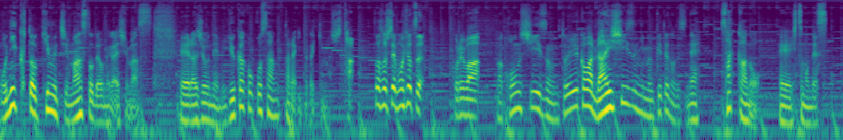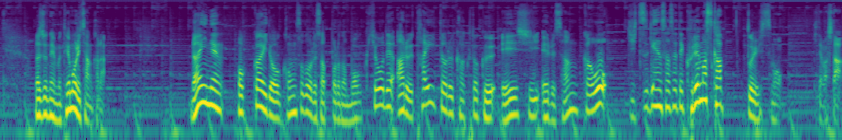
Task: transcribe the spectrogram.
お肉とキムチマストでお願いします。えーラジオネームゆかここさんからいただきました。さあ、そしてもう一つ。これは、まあ、今シーズンというよりかは来シーズンに向けてのですね、サッカーの、えー質問です。ラジオネーム手森さんから。来年、北海道コンソドーレ札幌の目標であるタイトル獲得 ACL 参加を実現させてくれますか という質問来てました。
